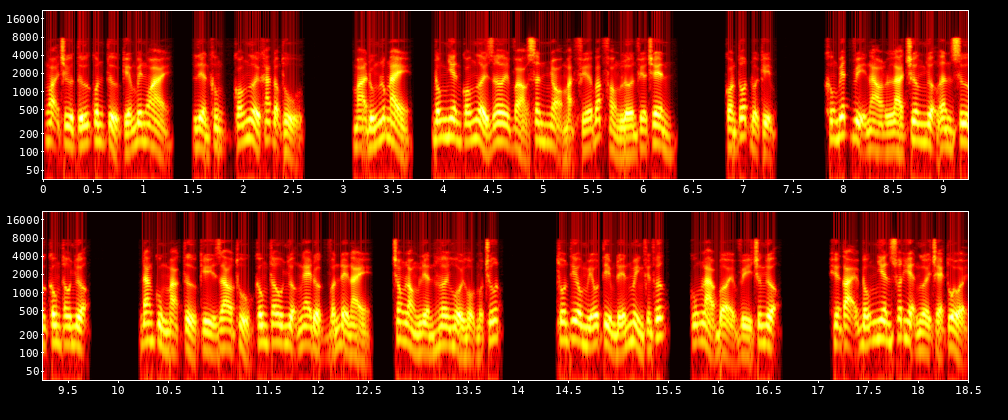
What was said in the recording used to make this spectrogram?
ngoại trừ tứ quân tử kiếm bên ngoài, liền không có người khác động thủ. Mà đúng lúc này, đông nhiên có người rơi vào sân nhỏ mặt phía bắc phòng lớn phía trên. Còn tốt đội kịp. Không biết vị nào là trương nhượng ân sư công tâu nhượng. Đang cùng mạc tử kỳ giao thủ, công tâu nhượng nghe được vấn đề này, trong lòng liền hơi hồi hộp một chút. Tôn tiêu miếu tìm đến mình phiền phức, cũng là bởi vì trương nhượng hiện tại bỗng nhiên xuất hiện người trẻ tuổi,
